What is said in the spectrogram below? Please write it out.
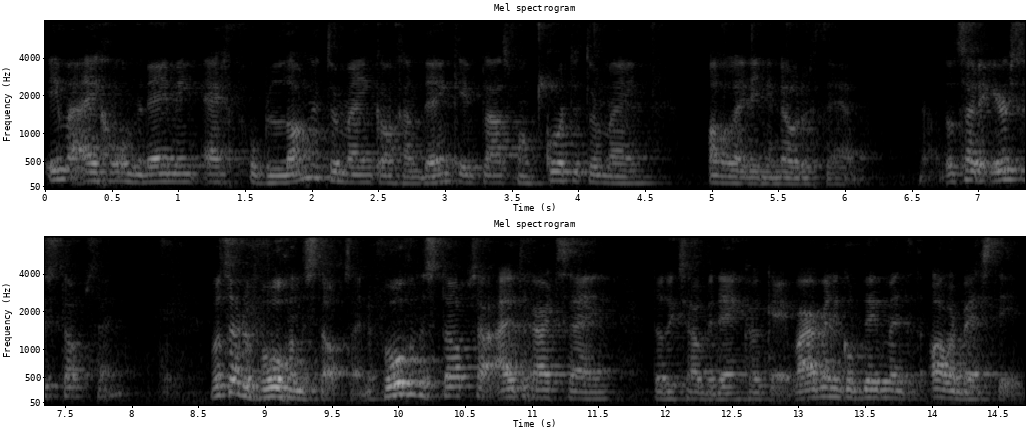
in mijn eigen onderneming echt op lange termijn kan gaan denken in plaats van korte termijn allerlei dingen nodig te hebben. Nou, dat zou de eerste stap zijn. Wat zou de volgende stap zijn? De volgende stap zou uiteraard zijn dat ik zou bedenken, oké, waar ben ik op dit moment het allerbeste in?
